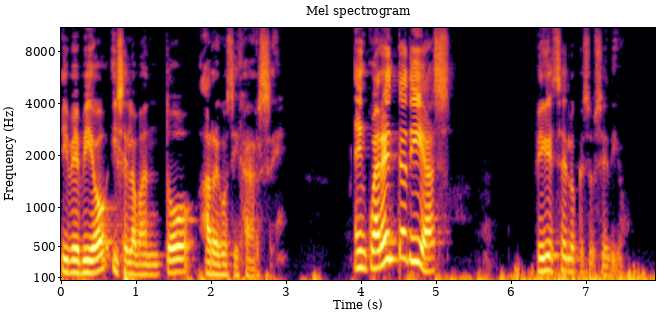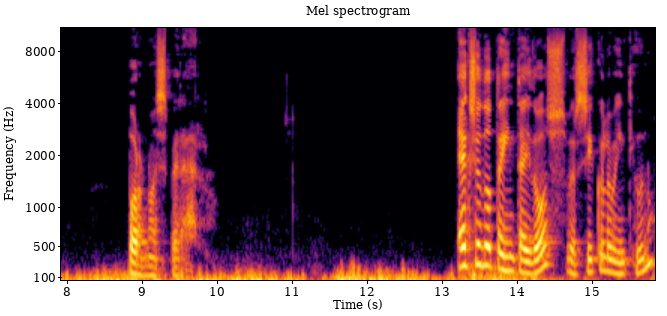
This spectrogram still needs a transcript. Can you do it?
y bebió y se levantó a regocijarse. En 40 días, fíjese lo que sucedió por no esperar. Éxodo 32, versículo 21.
